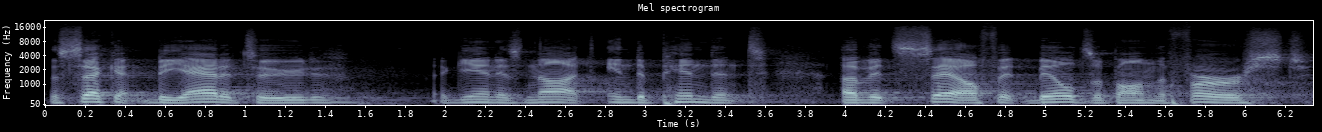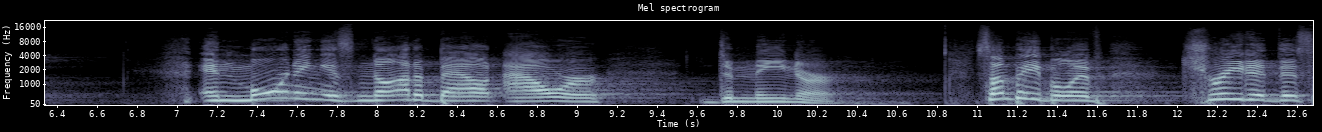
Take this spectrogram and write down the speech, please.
The second beatitude, again, is not independent of itself, it builds upon the first. And mourning is not about our demeanor. Some people have treated this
